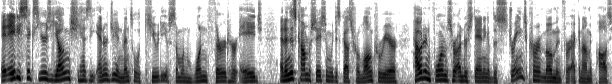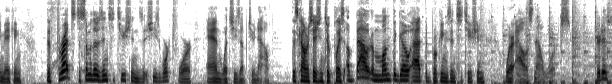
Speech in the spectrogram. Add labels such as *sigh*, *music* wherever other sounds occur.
At 86 years young, she has the energy and mental acuity of someone one third her age. And in this conversation, we discuss her long career how it informs her understanding of the strange current moment for economic policymaking, the threats to some of those institutions that she's worked for, and what she's up to now. This conversation took place about a month ago at the Brookings Institution, where Alice now works. Here it is.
